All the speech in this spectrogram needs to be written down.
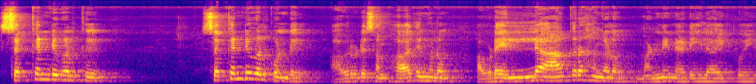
സെക്കൻഡുകൾക്ക് സെക്കൻഡുകൾ കൊണ്ട് അവരുടെ സമ്പാദ്യങ്ങളും അവിടെ എല്ലാ ആഗ്രഹങ്ങളും മണ്ണിനടിയിലായിപ്പോയി.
